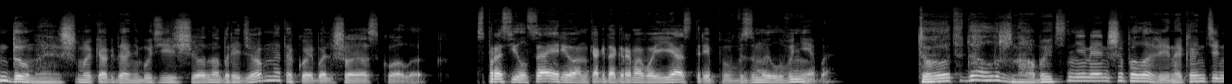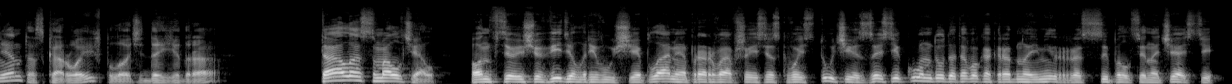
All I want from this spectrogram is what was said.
«Думаешь, мы когда-нибудь еще набредем на такой большой осколок?» — спросил Сайрион, когда громовой ястреб взмыл в небо. «Тут должно быть не меньше половины континента с корой вплоть до ядра». Талос молчал. Он все еще видел ревущее пламя, прорвавшееся сквозь тучи за секунду до того, как родной мир рассыпался на части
